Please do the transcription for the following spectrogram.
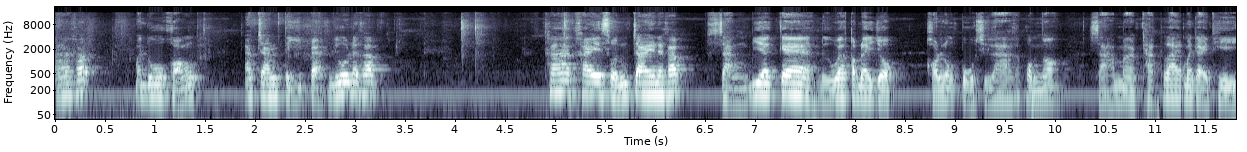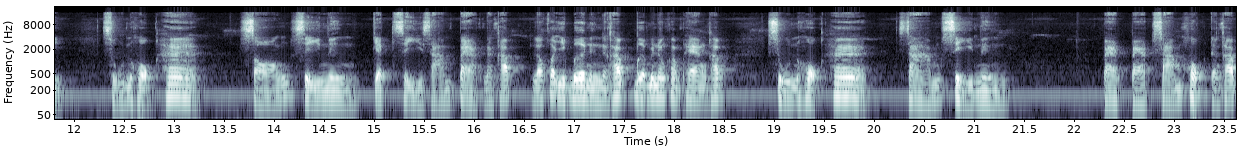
มาครับ มาดูของอาจารย์ตีแปดริ้วนะครับ ถ้าใครสนใจนะครับ สั่งเบี้ยแก้หรือว่ากำไรหยกของหลวงปู่ศิลาครับผมเนาะสามารถทักไลน์มาได้ที่ 065 241 7438 นะครับ แล้วก็อีกเบอร์หนึ่งนะครับ เบอร์ไม่น้องคำแพงครับ 065 341 8836 นะครับ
